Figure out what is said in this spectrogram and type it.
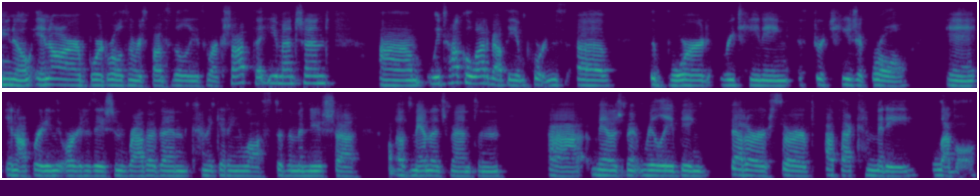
you know in our board roles and responsibilities workshop that you mentioned um, we talk a lot about the importance of the board retaining a strategic role in, in operating the organization rather than kind of getting lost in the minutia of management and uh, management really being better served at that committee level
